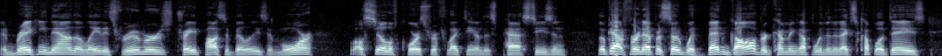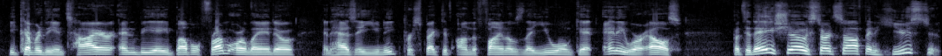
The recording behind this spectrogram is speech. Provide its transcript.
and breaking down the latest rumors, trade possibilities, and more, while still, of course, reflecting on this past season. Look out for an episode with Ben Golliver coming up within the next couple of days. He covered the entire NBA bubble from Orlando and has a unique perspective on the finals that you won't get anywhere else. But today's show starts off in Houston,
